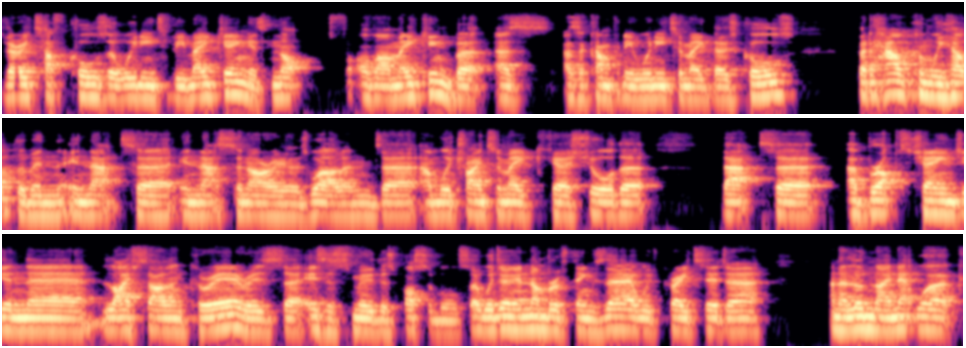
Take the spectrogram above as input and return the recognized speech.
very tough calls that we need to be making. It's not of our making, but as as a company, we need to make those calls. But how can we help them in in that uh, in that scenario as well? And uh, and we're trying to make uh, sure that that uh, abrupt change in their lifestyle and career is uh, is as smooth as possible. So we're doing a number of things there. We've created an alumni network.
